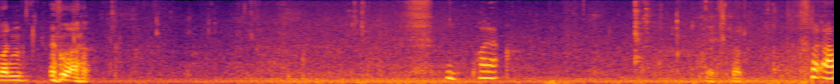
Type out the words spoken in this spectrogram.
กลว่าพอแล้ว เด็ดสดสดเอา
